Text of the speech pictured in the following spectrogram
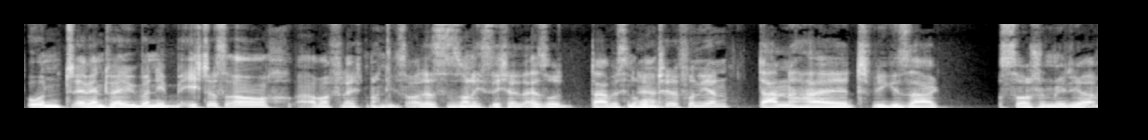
Und eventuell übernehme ich das auch, aber vielleicht machen die es auch. Das ist noch nicht sicher. Also da ein bisschen Ja. rumtelefonieren. Dann halt, wie gesagt, Social Media.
